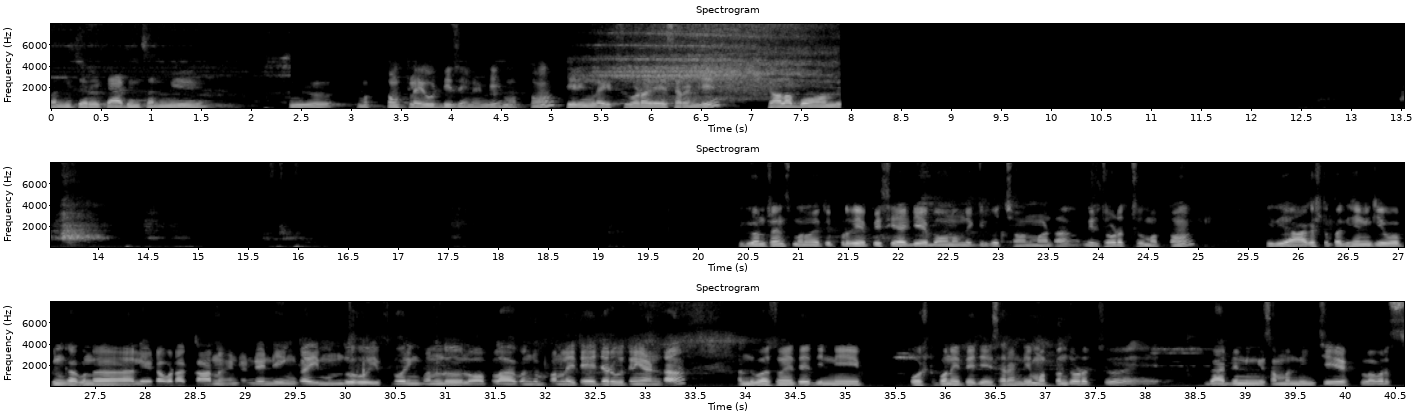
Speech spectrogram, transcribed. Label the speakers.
Speaker 1: Furniture cabins అన్నీ. మొత్తం plywood design అండి మొత్తం. సీలింగ్ లైట్స్ కూడా వేశారండి. చాలా బాగుంది. ఇదిగోండి ఫ్రెండ్స్ మనం అయితే ఇప్పుడు ఏపీసీఆర్డీఏ భవనం దగ్గరికి వచ్చాం అనమాట మీరు చూడొచ్చు మొత్తం. ఇది ఆగస్టు పదిహేనుకి ఓపెన్ కాకుండా లేట్ అవ్వడానికి కారణం ఏంటంటే అండి ఇంకా ఈ ముందు ఈ ఫ్లోరింగ్ పనులు లోపల కొంచెం పనులు అయితే జరుగుతున్నాయి అంట అందుకోసం అయితే దీన్ని పోస్ట్ పోన్ అయితే చేశారండి. మొత్తం చూడొచ్చు. గార్డెనింగ్ సంబంధించి ఫ్లవర్స్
